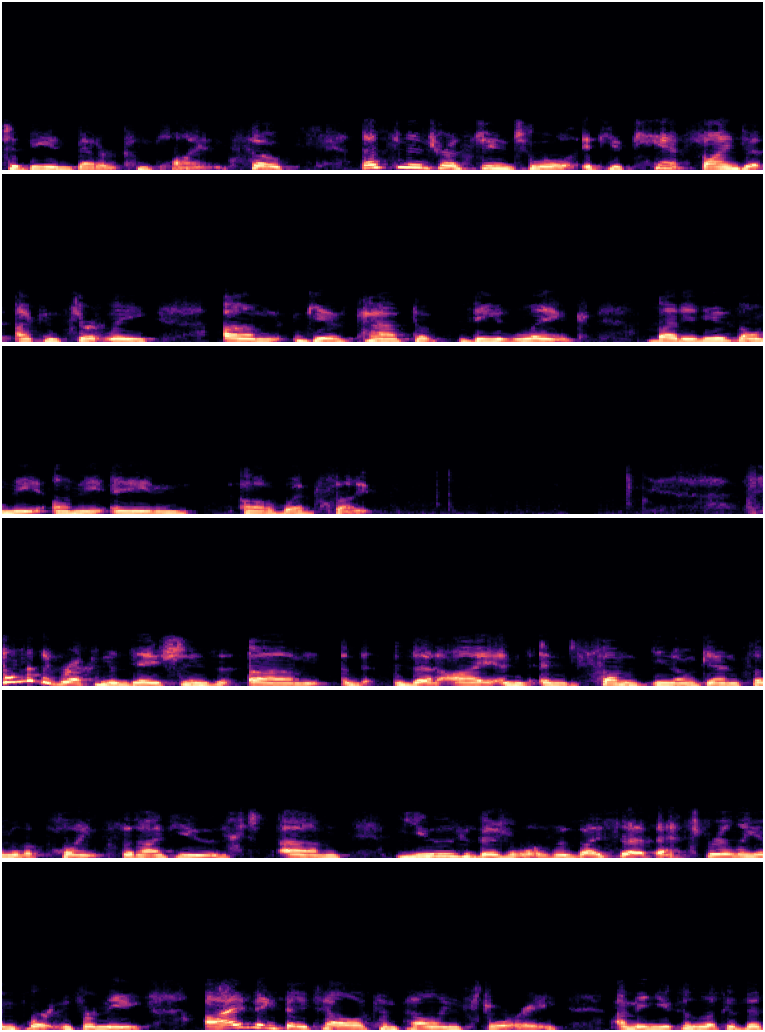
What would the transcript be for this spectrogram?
to be in better compliance. So that's an interesting tool. If you can't find it, I can certainly um, give Pat the, the, link, but it is on the on the AIIM uh, website. Some of the recommendations um, that I, and, and some, you know, again, some of the points that I've used, um, use visuals. As I said, that's really important for me. I think they tell a compelling story. I mean, you can look at this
